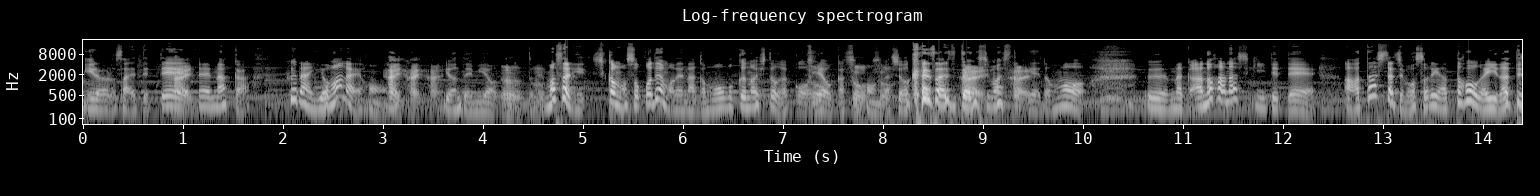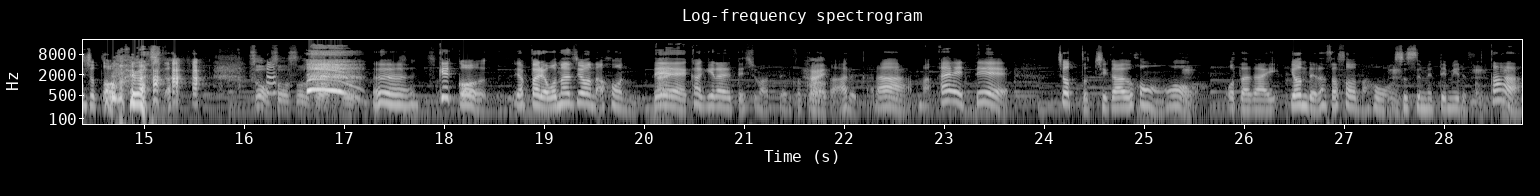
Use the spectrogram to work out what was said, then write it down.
いろいろされてて、でなんか普段読まない本を読んでみようということで、まさにしかもそこでもねなんか盲目の人がこう絵を描く本が紹介されてたりしましたけれども、うん、なんかあの話聞いててあ私たちもそれやった方がいいなってちょっと思いました。そうそうそうそう、うん、結構やっぱり同じような本で限られてしまってるところがあるから、はい、まあ、あえてちょっと違う本をお互い読んでなさそうな本を進めてみるとか、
